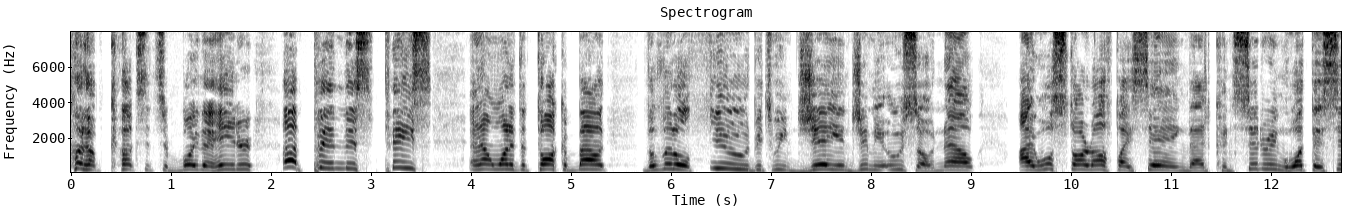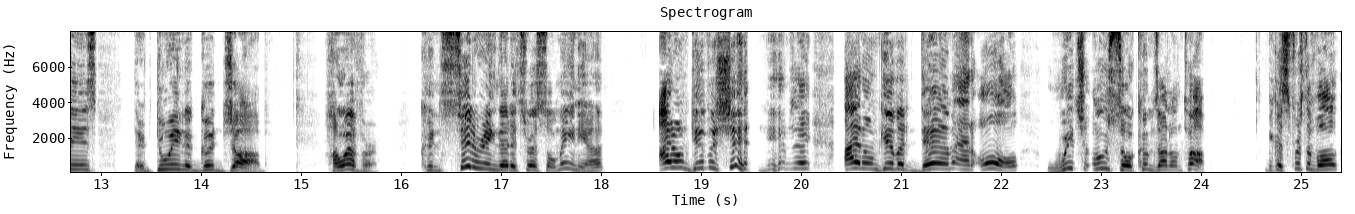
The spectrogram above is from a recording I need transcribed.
What up, cucks? It's your boy, the hater, up in this piece, and I wanted to talk about the little feud between Jey and Jimmy Uso. Now, I will start off by saying that considering what this is, they're doing a good job. However, considering that it's WrestleMania, I don't give a shit. You know what I'm saying? I don't give a damn at all which Uso comes out on top. Because, first of all,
